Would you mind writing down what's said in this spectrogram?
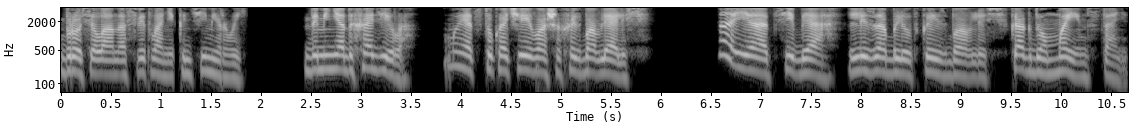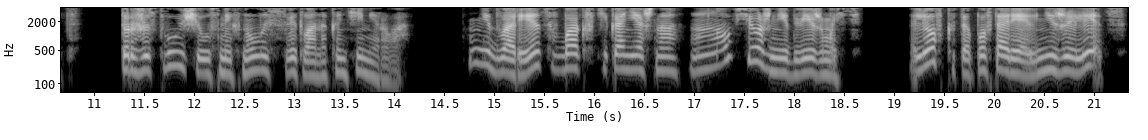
бросила она Светлане Кантемировой. До меня доходило. Мы от стукачей ваших избавлялись. А я от тебя, лизоблюдка, избавлюсь, как дом моим станет. Торжествующе усмехнулась Светлана Кантемирова. Не дворец в Баковке, конечно, но все же недвижимость. Левка-то, повторяю, не жилец.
